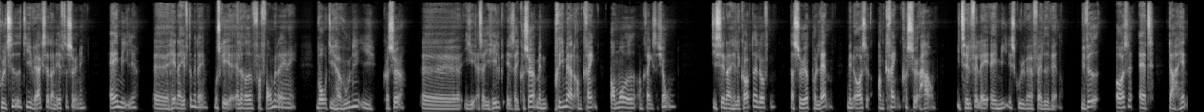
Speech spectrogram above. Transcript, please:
Politiet de iværksætter en eftersøgning af Emilie øh, hen ad eftermiddagen, måske allerede fra formiddagen af, hvor de har hunde i Korsør, øh, i, altså, i hele, altså i Korsør, men primært omkring området omkring stationen. De sender en helikopter i luften, der søger på land, men også omkring Korsør Havn, i tilfælde af, at Emilie skulle være faldet i vandet. Vi ved også, at der hen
